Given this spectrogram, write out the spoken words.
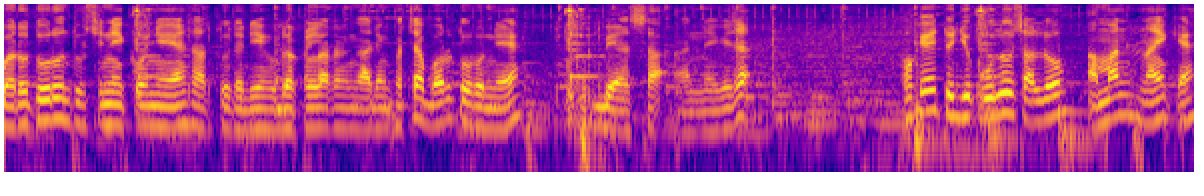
baru turun tuh sinekonya ya satu tadi. Udah kelar nggak ada yang pecah baru turun ya. Biasa aneh guys ya Oke 70 saldo. Aman naik ya.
